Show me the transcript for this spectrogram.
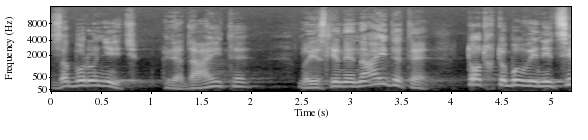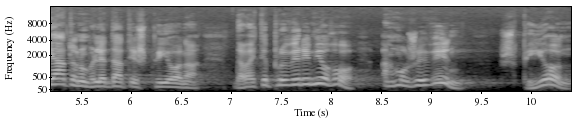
забороніть. Глядайте. Ну, якщо не знайдете, тот, хто був ініціатором глядати шпіона, давайте провіримо його. А може він шпіон,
